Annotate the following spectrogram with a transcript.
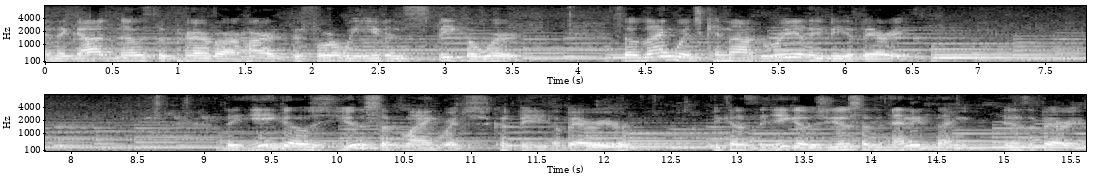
and that God knows the prayer of our heart before we even speak a word. So language cannot really be a barrier. The ego's use of language could be a barrier, because the ego's use of anything is a barrier.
